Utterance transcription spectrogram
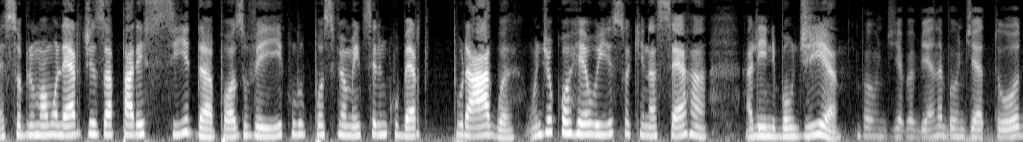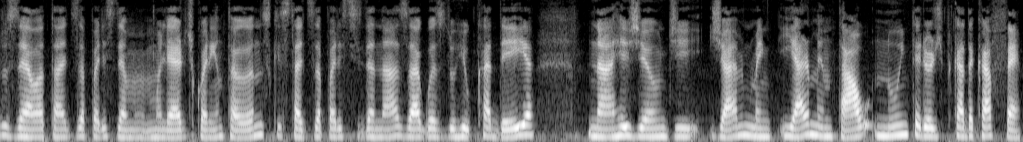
é sobre uma mulher desaparecida após o veículo possivelmente ser encoberto por água. Onde ocorreu isso aqui na Serra? Aline, bom dia. Bom dia, Babiana. Bom dia a todos. Ela está desaparecida, é uma mulher de 40 anos que está desaparecida nas águas do rio Cadeia, na região de Yarmental, no interior de Picada Café.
